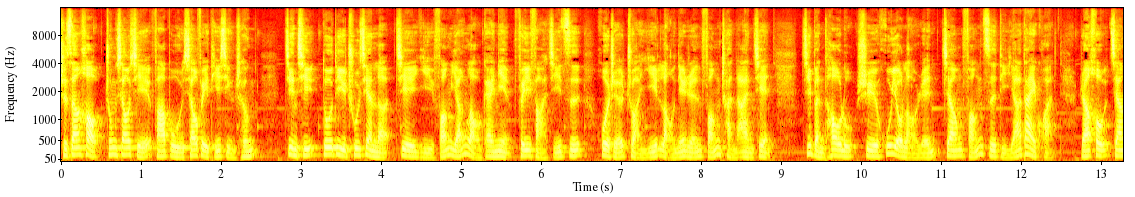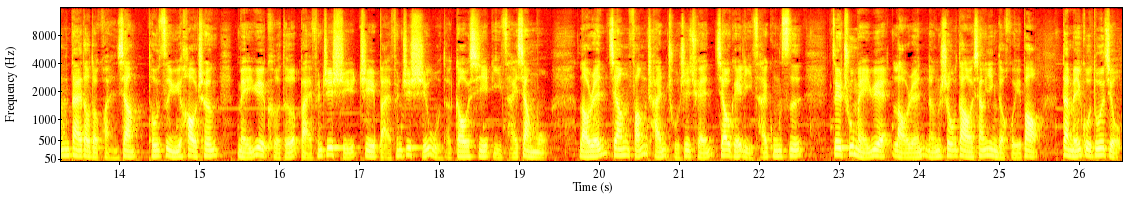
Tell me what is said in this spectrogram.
十三号，中消协发布消费提醒称，近期多地出现了借以房养老概念非法集资或者转移老年人房产的案件。基本套路是忽悠老人将房子抵押贷款，然后将贷到的款项投资于号称每月可得百分之十至百分之十五的高息理财项目。老人将房产处置权交给理财公司，最初每月老人能收到相应的回报，但没过多久，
